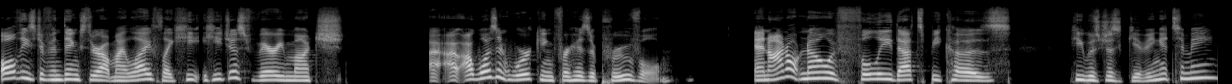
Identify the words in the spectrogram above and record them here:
all these different things throughout my life, like he he just very much I, I I wasn't working for his approval. And I don't know if fully that's because he was just giving it to me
